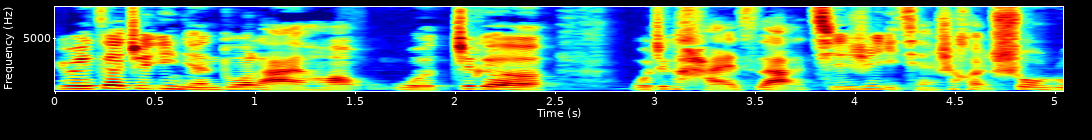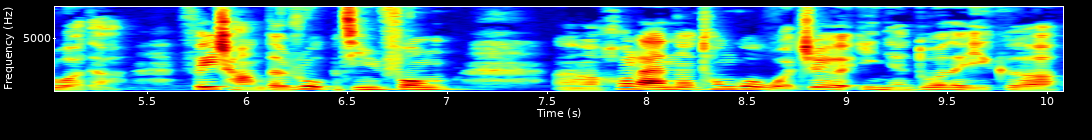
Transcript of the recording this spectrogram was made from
因为在这一年多来哈，我这个我这个孩子啊，其实以前是很瘦弱的，非常的弱不禁风。嗯，后来呢，通过我这一年多的一个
